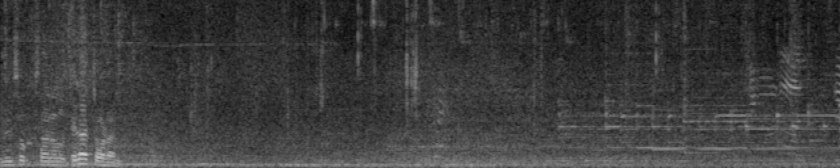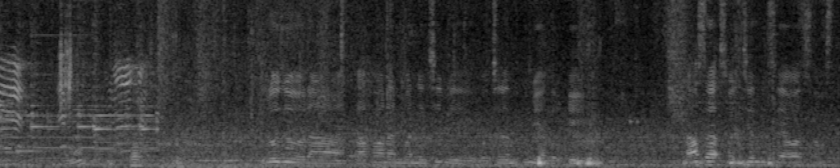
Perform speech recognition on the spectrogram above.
వేసి ఒకసారి ఇలా చూడండి. ఈరోజు నా ఆహ్వానాన్ని మన్నించి మీ వచ్చినందుకు మీ అందరికీ నాసా స్వచ్ఛంద సేవా సంస్థ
